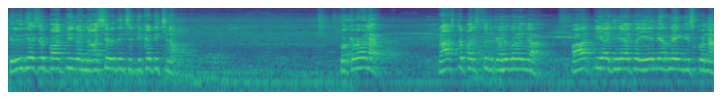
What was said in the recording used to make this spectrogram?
తెలుగుదేశం పార్టీ నన్ను ఆశీర్వదించి టికెట్ ఇచ్చిన. ఒకవేళ రాష్ట్ర పరిస్థితికి అనుగుణంగా పార్టీ అధినేత ఏ నిర్ణయం తీసుకున్నా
